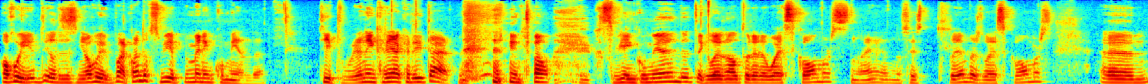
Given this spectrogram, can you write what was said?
oh, Rui, ele diz assim, oh, Rui, pá, quando eu recebi a primeira encomenda, tipo, eu nem queria acreditar. então, recebi a encomenda, aquilo na altura era o S-Commerce, não é? Não sei se te lembras do S-Commerce. Um,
